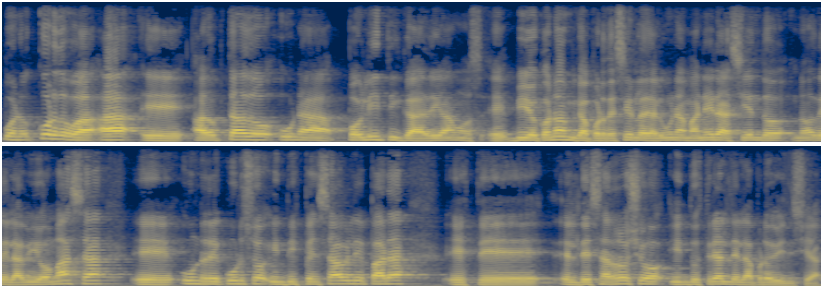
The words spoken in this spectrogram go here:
Bueno, Córdoba ha eh, adoptado una política, digamos, eh, bioeconómica, por decirla de alguna manera, haciendo de la biomasa eh, un recurso indispensable para este, el desarrollo industrial de la provincia.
